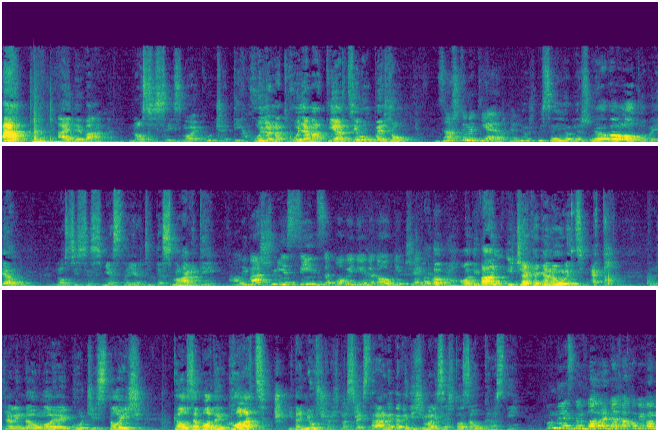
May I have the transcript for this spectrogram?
A! Ajde van. Nosi se iz moje kuće, ti huljo nad huljama, ti arci lupežu. Zašto me tjerate? Još bi se i objašnjavao lopove, jel? Nosi se s mjesta jer ću te smlaviti. Ali vaš mi je sin zapovjedio da ga ovdje Pa čeka. dobro, odi van i čekaj ga na ulici. Eto. Želim da u mojoj kući stojiš kao zaboden kolac i da njuškaš na sve strane da vidiš ima li se što za ukrasti. Ne znam dobro ga kako bi vam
